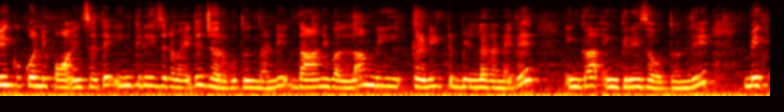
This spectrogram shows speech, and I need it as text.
మీకు కొన్ని పాయింట్స్ అయితే ఇంక్రీజ్ అయితే జరుగుతుందండి. దానివల్ల మీ క్రెడిట్ బిల్డర్ అనేది ఇంకా ఇంక్రీజ్ అవుతుంది. మీకు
